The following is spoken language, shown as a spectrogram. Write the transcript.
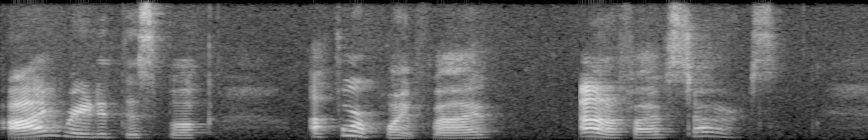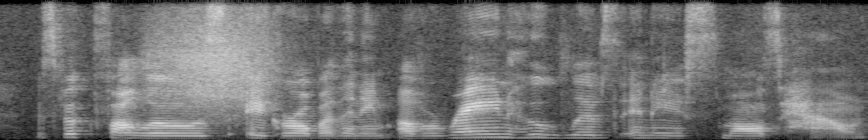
I rated this book a 4.5 out of 5 stars. This book follows a girl by the name of Rain who lives in a small town.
